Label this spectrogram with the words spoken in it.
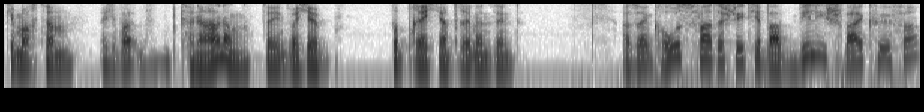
gemacht haben. Ich war, keine Ahnung, ob da irgendwelche Verbrecher drinnen sind. Also ein Großvater steht hier, war Willi Schweighöfer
